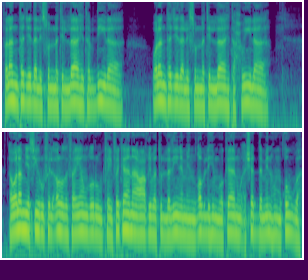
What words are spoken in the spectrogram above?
فلن تجد لسنة الله تبديلا ولن تجد لسنة الله تحويلا. أولم يسيروا في الأرض فينظروا كيف كان عاقبة الذين من قبلهم وكانوا أشد منهم قوة؟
